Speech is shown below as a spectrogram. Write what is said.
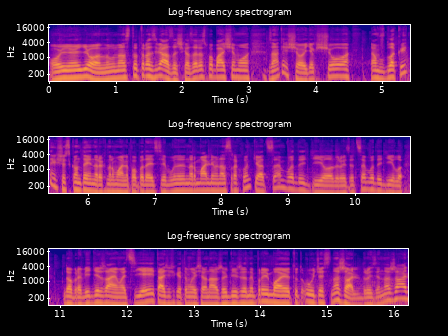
Ой-ой-ой, ну у нас тут розв'язочка. Зараз побачимо. Знаєте що, якщо там в блакитних щось контейнерах нормально попадеться, буде нормальні у нас рахунки, а це буде діло, друзі. Це буде діло. Добре, від'їжджаємо цієї тачечки, тому що вона вже більше не приймає тут участь. На жаль, друзі, на жаль,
